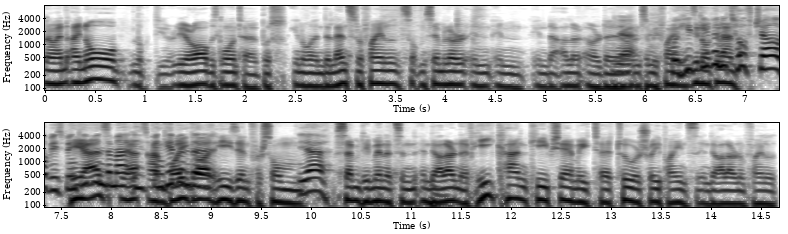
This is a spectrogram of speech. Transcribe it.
Now, I, I know, look, you're, you're always going to, but you know, in the Leinster final, something similar in in in the Aller- or the Yeah. semi final. But he's you know, given a tough job. He's been he given has, the ma- yeah, he's been and given by God, the- he's in for some Yeah. 70 minutes in, in the All Ireland. If he can keep Shamey to two or three points in the All Ireland final,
